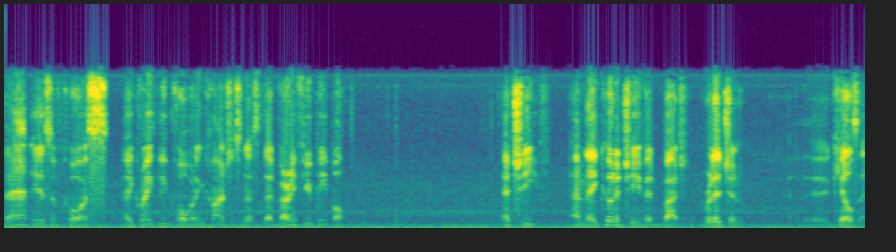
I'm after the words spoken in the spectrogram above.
that is, of course, a great leap forward in consciousness that very few people achieve. And they could achieve it, but religion uh, kills it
